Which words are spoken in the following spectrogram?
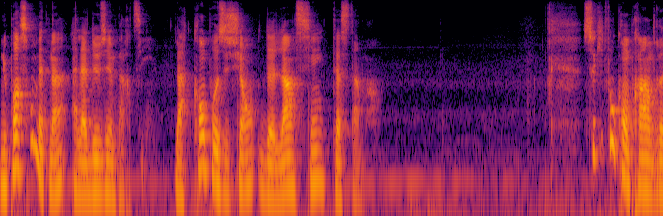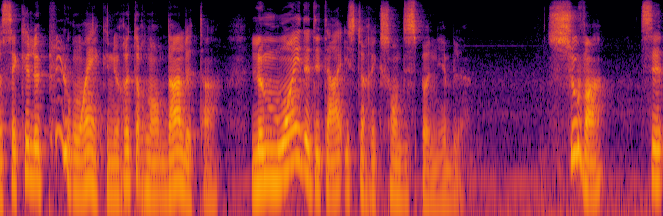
Nous passons maintenant à la deuxième partie, la composition de l'Ancien Testament. Ce qu'il faut comprendre, c'est que le plus loin que nous retournons dans le temps, le moins de détails historiques sont disponibles. Souvent, c'est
